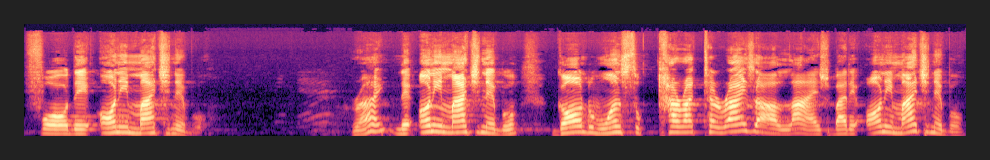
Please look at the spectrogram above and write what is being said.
for the unimaginable. Right? The unimaginable. God wants to characterize our lives by the unimaginable.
